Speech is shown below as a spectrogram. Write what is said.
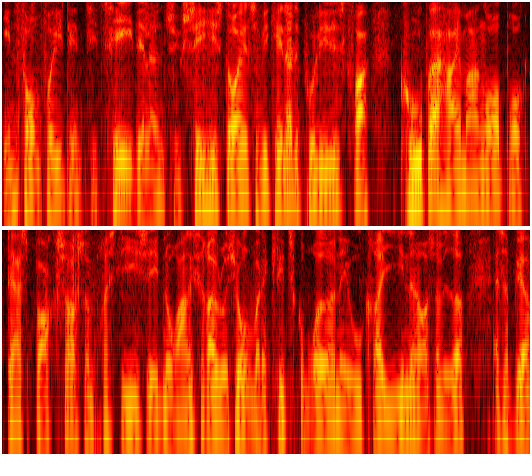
en form for identitet eller en succeshistorie, så vi kender det politisk fra Cuba har i mange år brugt deres bokser som prestige i den orange revolution, var det klitskobrødrene i Ukraine osv. Altså bliver,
